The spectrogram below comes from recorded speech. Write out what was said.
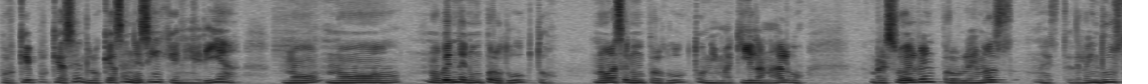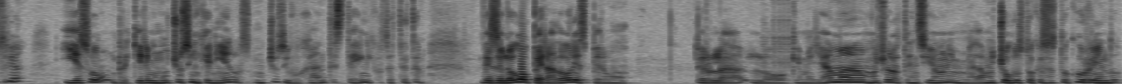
¿por qué? Porque hacen lo que hacen es ingeniería, no no no venden un producto, no hacen un producto ni maquilan algo, resuelven problemas este, de la industria y eso requiere muchos ingenieros, muchos dibujantes, técnicos, etcétera. Desde luego operadores, pero, pero lo que me llama mucho la atención y me da mucho gusto que eso esté ocurriendo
